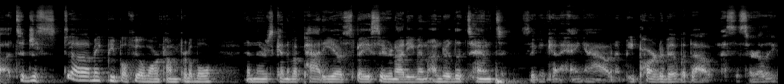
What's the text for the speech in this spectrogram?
uh, to just uh, make people feel more comfortable. And there's kind of a patio space so you're not even under the tent. So you can kind of hang out and be part of it without necessarily,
